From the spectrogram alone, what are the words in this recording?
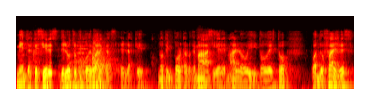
Mientras que si eres del otro tipo de marcas, en las que no te importan los demás, si eres malo y todo esto, cuando falles,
